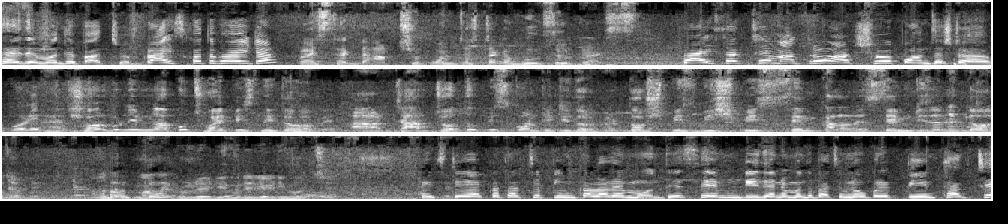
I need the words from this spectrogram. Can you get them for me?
সাইজের মধ্যে পাচ্ছ। প্রাইস কত ভাই এটার? প্রাইস থাকবে আটশো পঞ্চাশ টাকা হোলসেল প্রাইস প্রাইস থাকছে মাত্র আটশো পঞ্চাশ টাকা করে। হ্যাঁ সর্বনিম্ন আপু ছয় পিস নিতে হবে। আর যার যত পিস কোয়ান্টিটি দরকার দশ পিস বিশ পিস সেম কালারের সেম ডিজাইনের দেওয়া যাবে। আমাদের. মাল এখন রেডি হলে রেডি হচ্ছে। নেক্সট এর একটা থাকছে পিঙ্ক কালারের মধ্যে সেম ডিজাইনের মধ্যে পাচ্ছেন উপরে প্রিন্ট থাকছে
